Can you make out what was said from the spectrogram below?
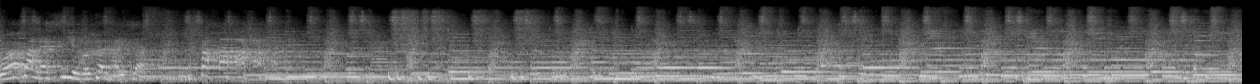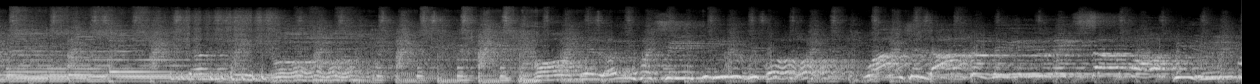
我要上来吸引们在台下。何夜裏開始飄過，懷着冷卻了的心我偏望。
